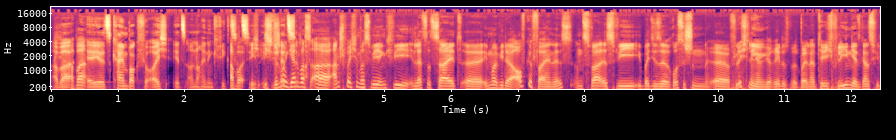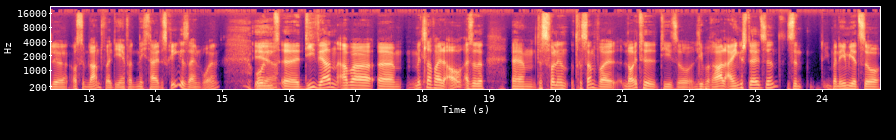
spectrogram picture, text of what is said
aber, aber ey, jetzt keinen Bock für euch, jetzt auch noch in den Krieg zu ziehen. Ich, ich, ich will mal gerne was äh, ansprechen, was mir irgendwie in letzter Zeit äh, immer wieder aufgefallen ist. Und zwar ist, wie über diese russischen äh, Flüchtlinge geredet wird, weil natürlich fliehen jetzt ganz viele aus dem Land, weil die einfach nicht Teil des Krieges sein wollen. Und yeah. äh, die werden aber ähm, mittlerweile auch, also ähm, das ist voll interessant, weil Leute, die so liberal eingestellt sind, sind übernehmen jetzt so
